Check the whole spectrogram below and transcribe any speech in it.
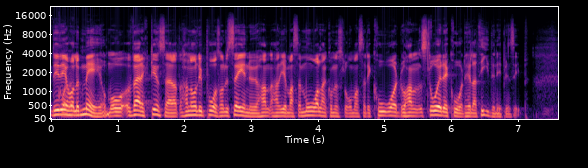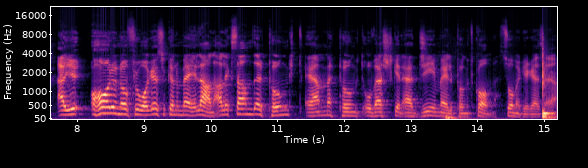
det är det jag håller med om. Och, verkligen så här att han håller på, som du säger nu, han, han gör massa mål, han kommer slå massa rekord och han slår ju rekord hela tiden i princip. Har du några frågor så kan du mejla han. alexander.m.ovechkin.gmail.com Så mycket kan jag säga.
